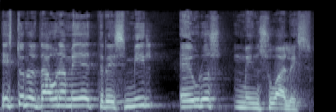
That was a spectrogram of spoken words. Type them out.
Esto nos da una media de 3.000 euros mensuales.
